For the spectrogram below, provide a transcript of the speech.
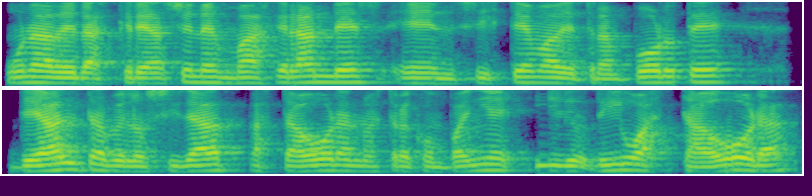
una de las creaciones más grandes en sistema de transporte de alta velocidad hasta ahora en nuestra compañía, y lo digo hasta ahora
